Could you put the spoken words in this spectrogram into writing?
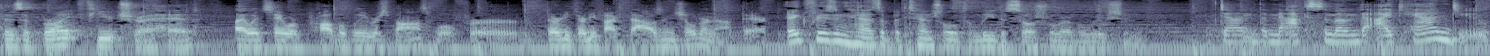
There's a bright future ahead. I would say we're probably responsible for 30, 35,000 children out there. Egg freezing has a potential to lead a social revolution. I've done the maximum that I can do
